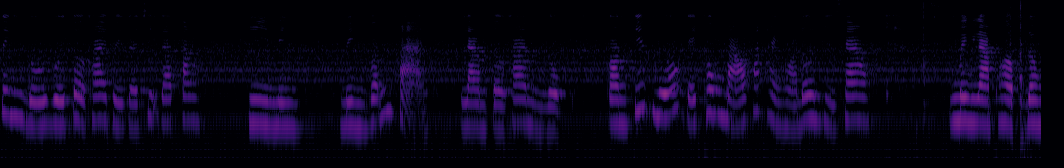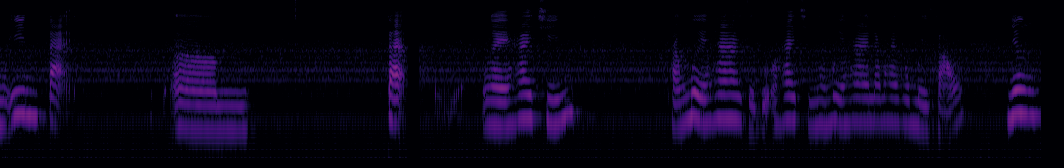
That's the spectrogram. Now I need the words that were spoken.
sinh đối với tờ khai thuế giá trị gia tăng thì mình mình vẫn phải làm tờ khai mình nộp. Còn tiếp nữa cái thông báo phát hành hóa đơn thì sao? Mình làm hợp đồng in tại uh, tại ngày 29 tháng 12 sử dụng 29 tháng 12 năm 2016 nhưng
